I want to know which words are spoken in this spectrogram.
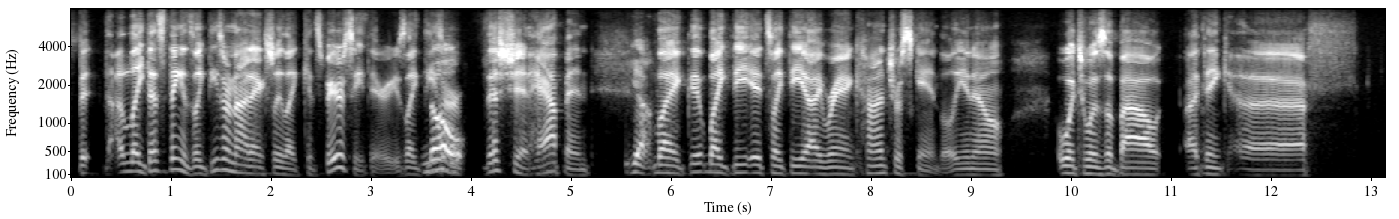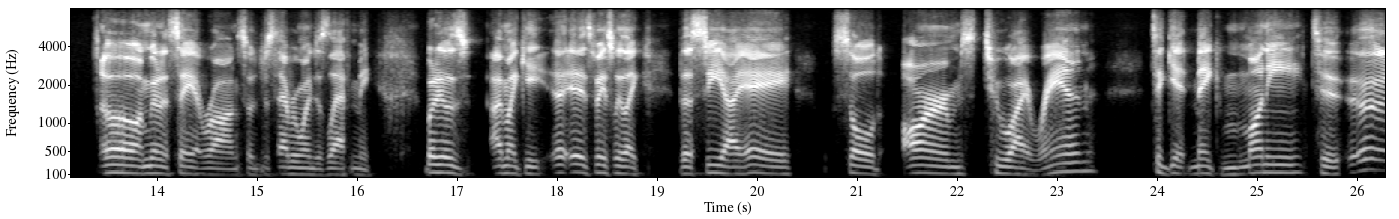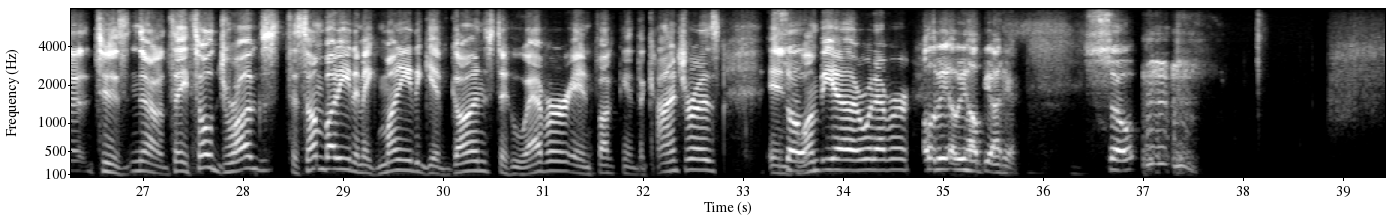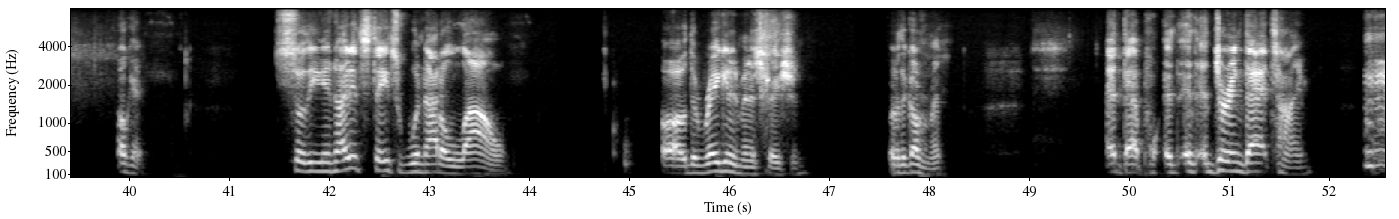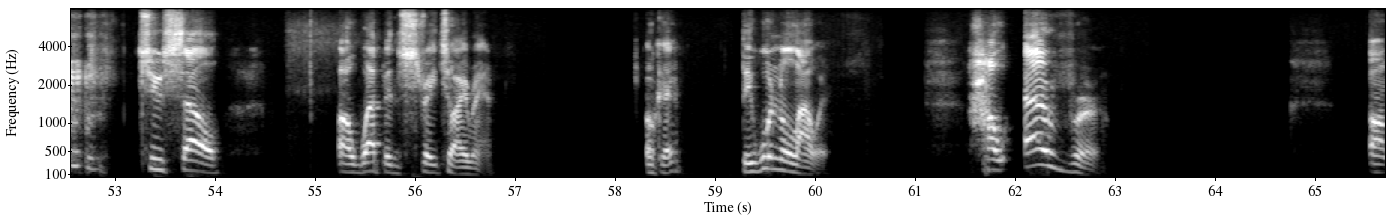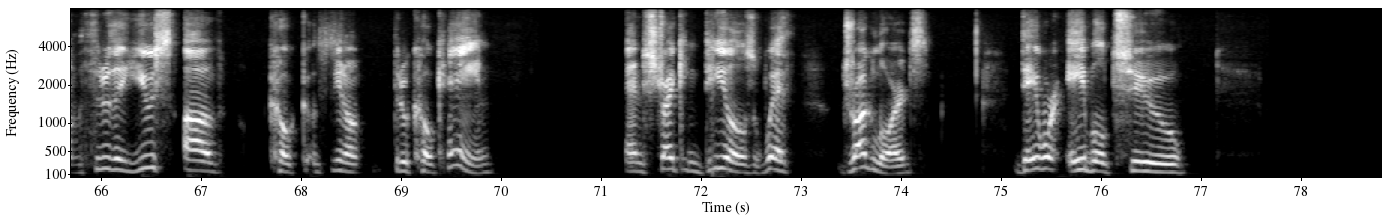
like that's the thing is like these are not actually like conspiracy theories. Like these No. are this shit happened. Yeah. Like it, like the it's like the Iran Contra scandal, you know, which was about I think uh oh I'm gonna say it wrong, so just everyone just laugh at me. But it was I might get it's basically like the CIA sold arms to Iran to get make money to uh, to no they sold drugs to somebody to make money to give guns to whoever in fucking the Contras in So- Colombia or whatever. Oh, let me let me help you out here. So, okay. So the United States would not allow uh, the Reagan administration or the government at that point at- at- during that time to sell uh, weapons straight to Iran. Okay, they wouldn't allow it. However, um, through the use of you know, through cocaine and striking deals with drug lords, they were able to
